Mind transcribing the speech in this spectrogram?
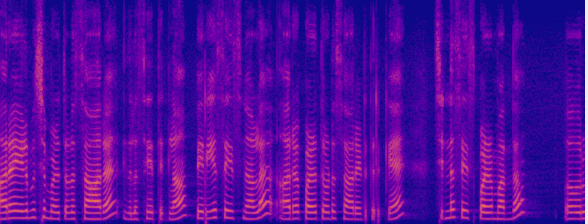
அரை எலுமிச்சம்பழத்தோட சாறை இதில் சேர்த்துக்கலாம். பெரிய சைஸ்னால அரை பழத்தோட சாறு எடுத்திருக்கேன். சின்ன சைஸ் பழமாக இருந்தால் ஒரு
